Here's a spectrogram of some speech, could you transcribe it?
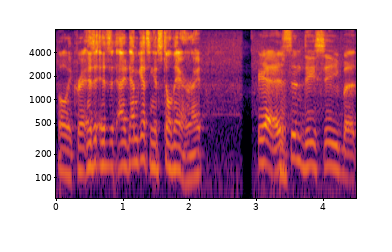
Holy crap! Is, it- is, I'm guessing it's still there, right? Yeah, it's in D.C., but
